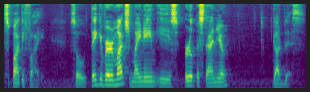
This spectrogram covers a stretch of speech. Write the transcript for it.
Spotify. So, thank you very much. My name is Earl Pestaño. God bless.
